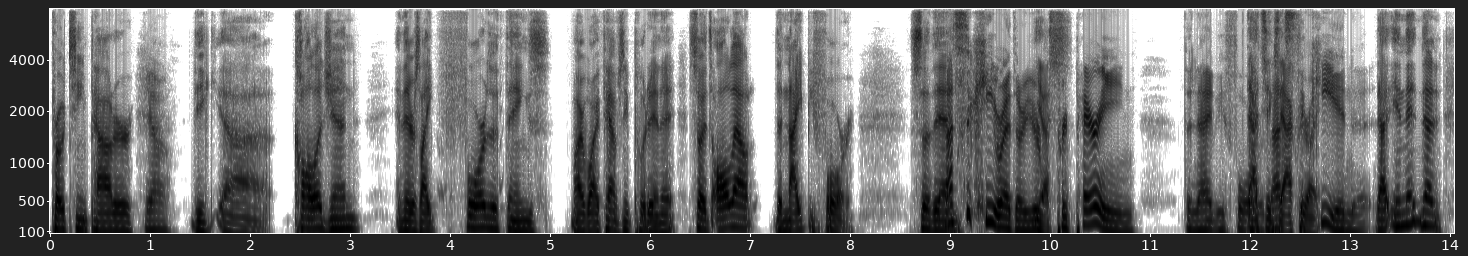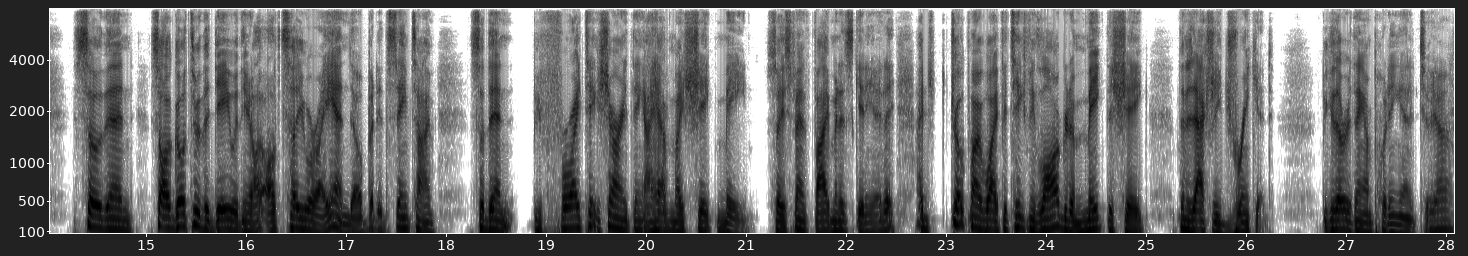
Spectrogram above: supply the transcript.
protein powder, yeah. the, uh, collagen. And there's like four other things my wife has me put in it. So it's all out the night before. So then That's the key right there. You're Yes. preparing the night before. That's exactly the right. key, isn't it? That and then, then so then so I'll go through the day with you. I'll, I'll tell you where I am though. But at the same time, so then before I take a shower or anything, I have my shake made. So I spend five minutes getting it. I joke my wife. It takes me longer to make the shake than to actually drink it because everything I'm putting into it. Yeah.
